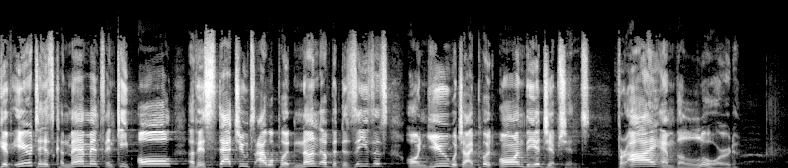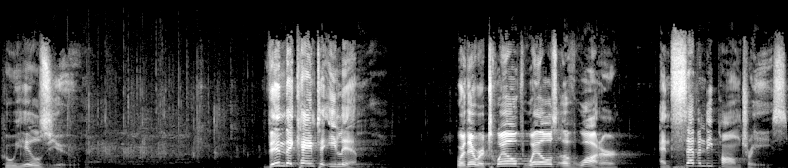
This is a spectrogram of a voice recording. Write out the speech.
give ear to his commandments and keep all of his statutes, I will put none of the diseases on you which I put on the Egyptians. For I am the Lord who heals you. Then they came to Elim where there were 12 wells of water and 70 palm trees.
